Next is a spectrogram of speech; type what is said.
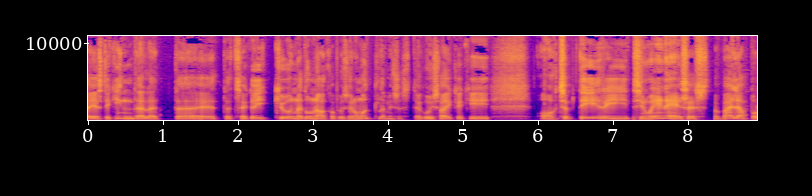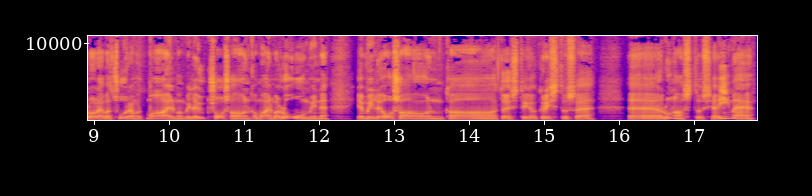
täiesti kindel, et, et, et see kõik ju õnnetunne hakkab ju sinu mõtlemisest ja kui sa ikkagi aktsepteerid sinu enesest väljapool olevat suuremat maailma, mille üks osa on ka maailma loomine ja mille osa on ka tõesti ka Kristuse äh, lunastus ja ime,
